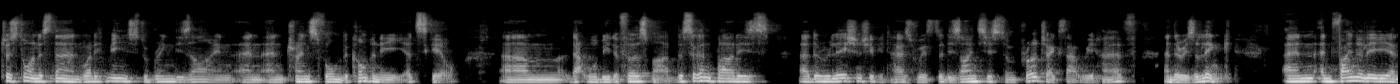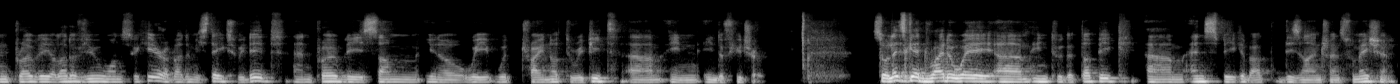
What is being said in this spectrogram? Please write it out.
just to understand what it means to bring design and, and transform the company at scale. Um, that will be the first part. The second part is uh, the relationship it has with the design system projects that we have, and there is a link. And, and finally, and probably a lot of you wants to hear about the mistakes we did, and probably some, you know, we would try not to repeat um, in, in the future. So let's get right away um, into the topic um, and speak about design transformation.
